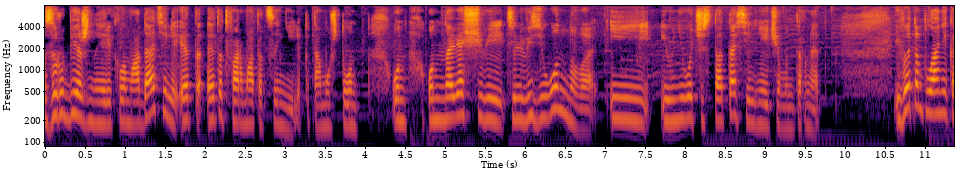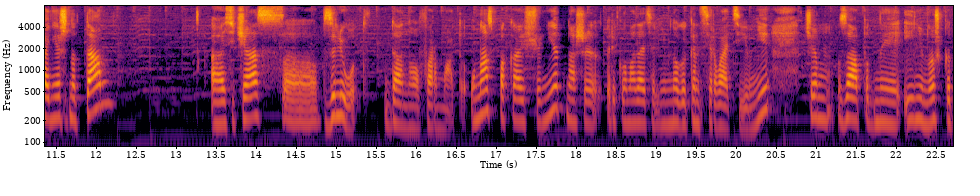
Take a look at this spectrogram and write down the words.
зарубежные рекламодатели это, этот формат оценили, потому что он, он, он навязчивее телевизионного, и, и у него частота сильнее, чем интернет. И в этом плане, конечно, там а, сейчас а, взлет данного формата. У нас пока еще нет, наши рекламодатели немного консервативнее, чем западные, и немножко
